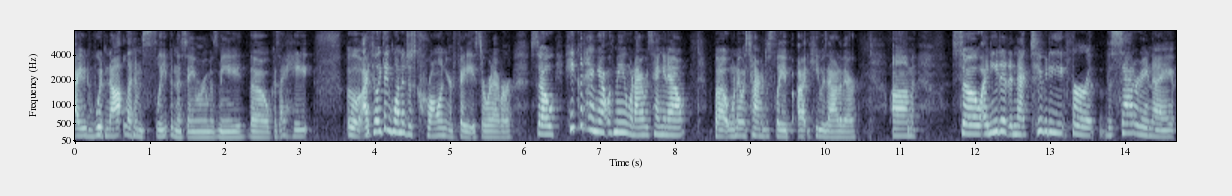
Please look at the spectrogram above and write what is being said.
I would not let him sleep in the same room as me though because I hate, ugh, I feel like they want to just crawl on your face or whatever. So he could hang out with me when I was hanging out, but when it was time to sleep, uh, he was out of there. Um, so I needed an activity for the Saturday night,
